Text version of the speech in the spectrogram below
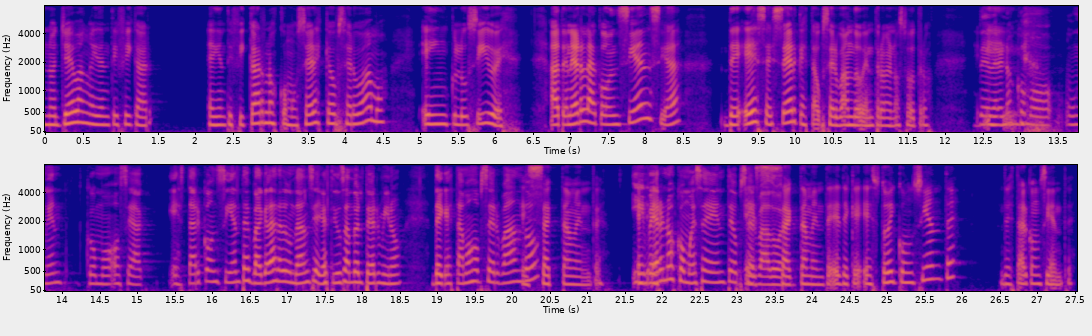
nos llevan a identificar, a identificarnos como seres que observamos e inclusive a tener la conciencia de ese ser que está observando dentro de nosotros. De vernos como un, como, o sea, estar conscientes, valga la redundancia, ya estoy usando el término, de que estamos observando. Exactamente. Y vernos como ese ente observador. Exactamente, es de que estoy consciente de estar consciente.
